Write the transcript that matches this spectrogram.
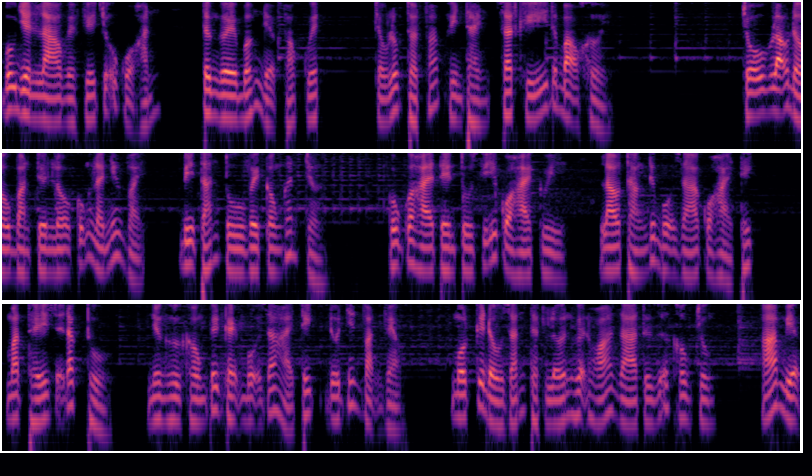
bỗng nhiên lao về phía chỗ của hắn, từng người bấm điểm pháp quyết. Trong lúc thuật pháp hình thành, sát khí đã bạo khởi. Chỗ lão đầu bàn tuyển lộ cũng là như vậy, bị tán tù về công ngăn trở. Cũng có hai tên tu sĩ của hải quỷ lao thẳng đến bộ giá của hải thích, mặt thấy sẽ đắc thủ, nhưng hư không bên cạnh bộ giá hải tích đột nhiên vặn vẹo, một cái đầu rắn thật lớn huyện hóa ra từ giữa không trung, há miệng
